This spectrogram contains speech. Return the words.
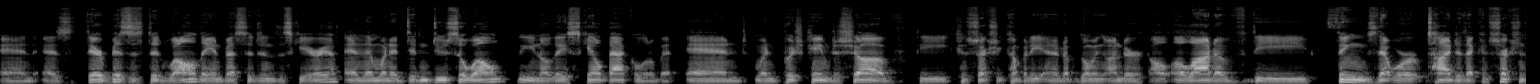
And as their business did well, they invested into the ski area. And then when it didn't do so well, you know, they scaled back a little bit. And when push came to shove, the construction company ended up going under. A, a lot of the things that were tied to that construction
